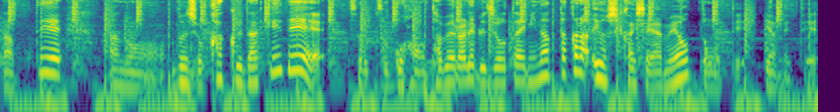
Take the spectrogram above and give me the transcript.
なってあの文章を書くだけでそれこそご飯を食べられる状態になったからよし会社辞めようと思って辞めて。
